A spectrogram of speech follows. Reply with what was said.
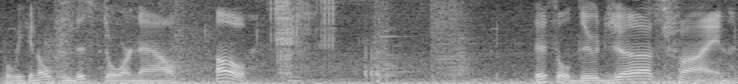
But we can open this door now. Oh. This'll do just fine.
